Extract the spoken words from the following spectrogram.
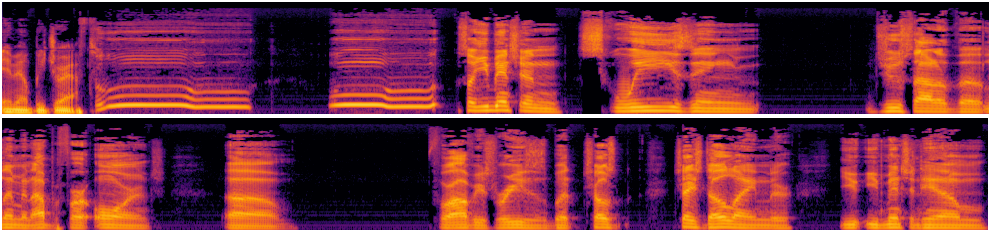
MLB draft. Ooh, ooh. So you mentioned squeezing juice out of the lemon. I prefer orange, um, for obvious reasons. But Chase, Chase Dollander, you you mentioned him,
